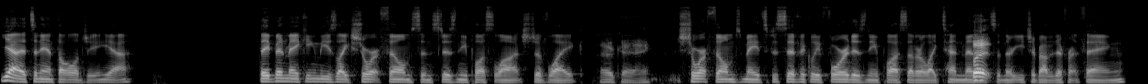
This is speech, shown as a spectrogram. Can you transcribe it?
Yeah, it's an anthology. Yeah. They've been making these like short films since Disney Plus launched of like Okay. short films made specifically for Disney Plus that are like 10 minutes and they're each about a different thing.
